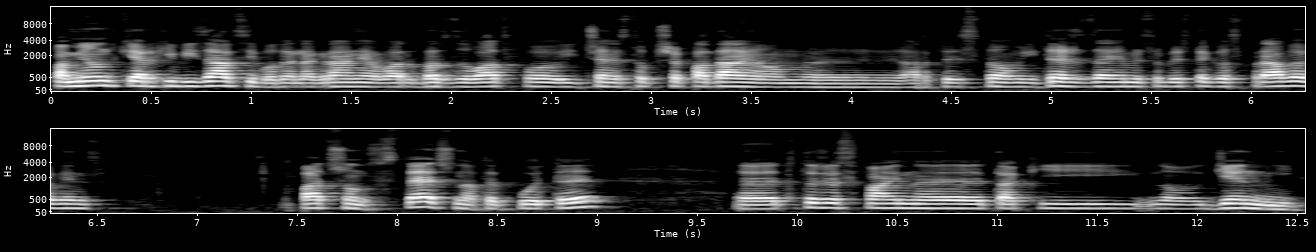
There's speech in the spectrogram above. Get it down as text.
pamiątki archiwizacji, bo te nagrania bardzo łatwo i często przepadają e, artystom i też zdajemy sobie z tego sprawę, więc patrząc wstecz na te płyty, e, to też jest fajny taki no, dziennik,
